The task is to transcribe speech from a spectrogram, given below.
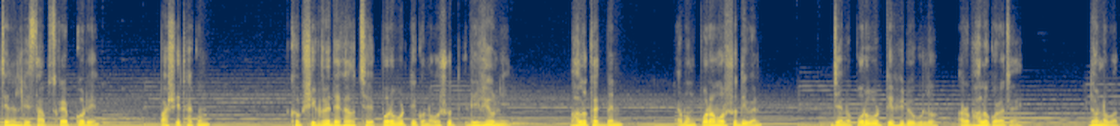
চ্যানেলটি সাবস্ক্রাইব করে পাশে থাকুন। খুব শীঘ্রই দেখা হচ্ছে পরবর্তী কোনো ওষুধ রিভিউ নিয়ে। ভালো থাকবেন। এবং পরামর্শ দিবেন যেন পরবর্তী ভিডিওগুলো আরও ভালো করা যায়। ধন্যবাদ।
